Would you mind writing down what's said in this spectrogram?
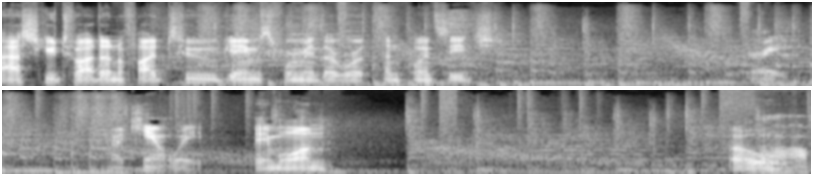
ask you to identify two games for me. They're worth 10 points each. Great. I can't wait. Game one. Oh. Oh.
